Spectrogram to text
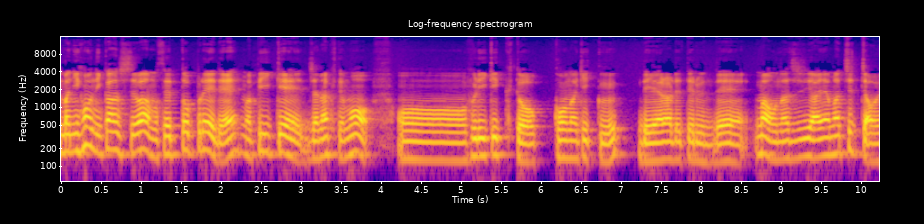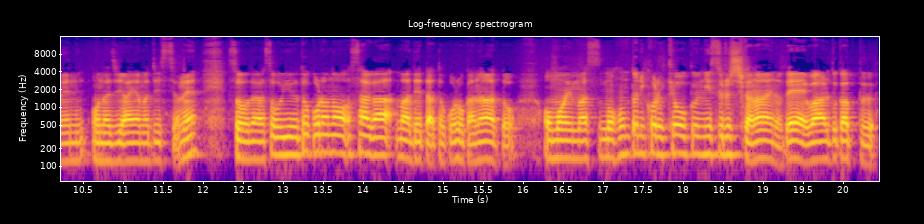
まあ、日本に関してはもうセットプレーで、まあ、PK じゃなくても、フリーキックとコーナーキックでやられてるんで、まあ同じ過ちっちゃ同じ過ちっすよね。そう、だからそういうところの差が、まあ出たところかなと思います。もう本当にこれ教訓にするしかないので、ワールドカップ、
